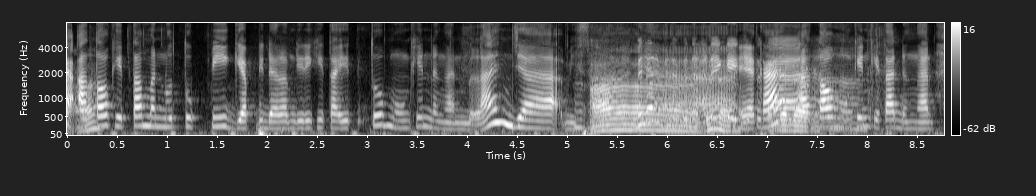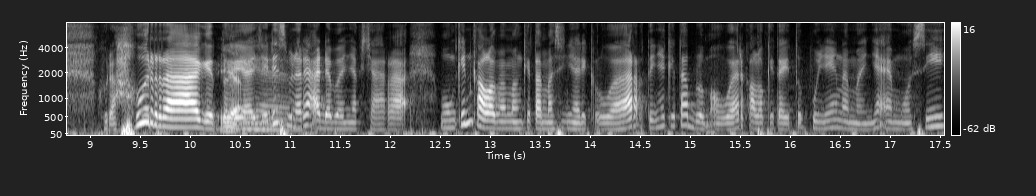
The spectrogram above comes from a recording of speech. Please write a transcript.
Ah. atau kita menutupi gap di dalam diri kita itu mungkin dengan belanja, bisa. Ah, Benar, benar, benar. Ada yang kayak ya gitu kan? kan. Benar. Atau mungkin kita dengan hura-hura gitu Iya. ya. Iya. Jadi sebenarnya ada banyak cara. Mungkin kalau memang kita masih nyari keluar, artinya kita belum aware kalau kita itu punya yang namanya emosi.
